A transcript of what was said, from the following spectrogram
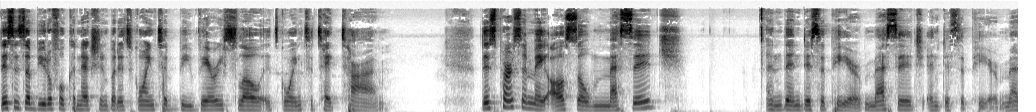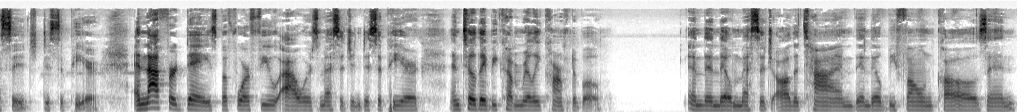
This is a beautiful connection, but it's going to be very slow. It's going to take time. This person may also message and then disappear, message and disappear, message, disappear. And not for days, but for a few hours, message and disappear until they become really comfortable. And then they'll message all the time. Then there'll be phone calls and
